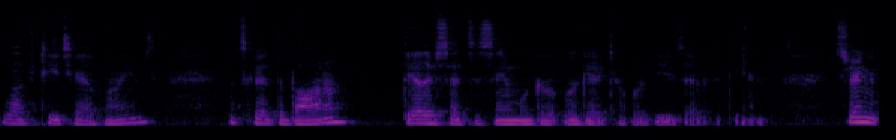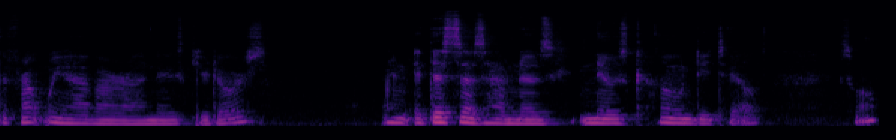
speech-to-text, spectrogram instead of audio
Love T-tail planes. Let's go at the bottom. The other side's the same. We'll go. We'll get a couple of views of it at the end. Starting at the front, we have our uh, nose gear doors, and it, this does have nose nose cone detail as well.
